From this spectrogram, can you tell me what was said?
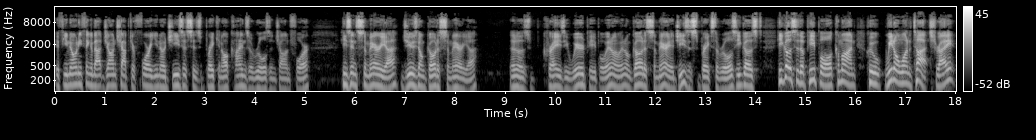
If you know anything about John chapter 4, you know Jesus is breaking all kinds of rules in John 4. He's in Samaria. Jews don't go to Samaria. They're those crazy, weird people. We don't, we don't go to Samaria. Jesus breaks the rules. He goes, he goes to the people, come on, who we don't want to touch, right?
